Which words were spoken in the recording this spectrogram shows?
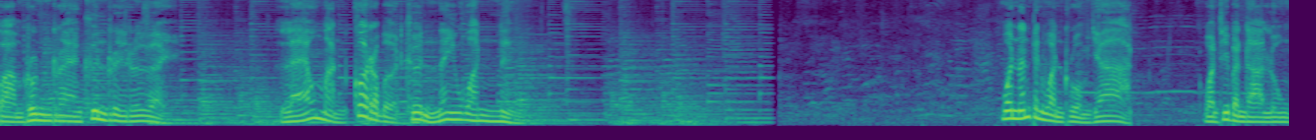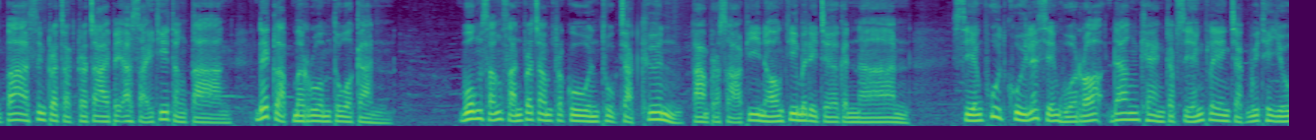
ความรุนแรงขึ้นเรื่อยๆ แล้วมันก็ระเบิดขึ้นในวันหนึ่งวันนั้นเป็นวันรวมญาติ วันที่บรรดาลุงป้าซึ่งกระจัดกระจายไปอาศัยที่ต่างๆ ได้กลับมารวมตัวกัน วงสังสรรค์ประจำตระกูลถูกจัดขึ้นตามประษาพี่น้องที่ไม่ได้เจอกันนาน เสียงพูดคุยและเสียงหัวเราะดังแข่งกับเสียงเพลงจากวิทยุ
